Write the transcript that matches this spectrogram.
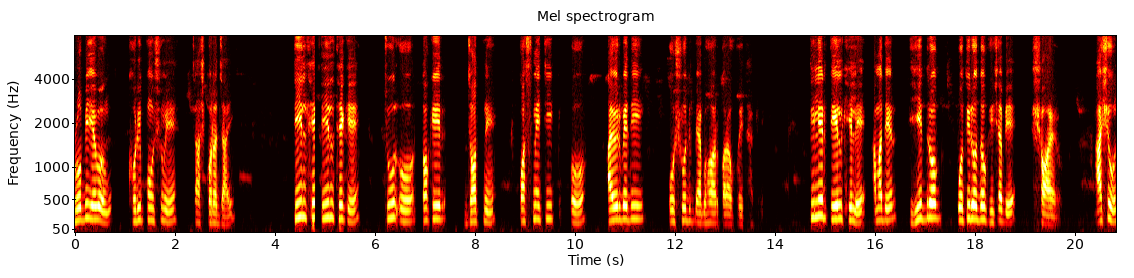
রবি এবং খরিফ মৌসুমে চাষ করা যায়। তিল থেকে তিল থেকে চুল ও ত্বকের যত্নে কসমেটিক ও আয়ুর্বেদিক ওষুধ ব্যবহার করা হয়ে থাকে। তিলের তেল খেলে আমাদের হৃদরোগ প্রতিরোধক হিসাবে সহায়ক। আসুন,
